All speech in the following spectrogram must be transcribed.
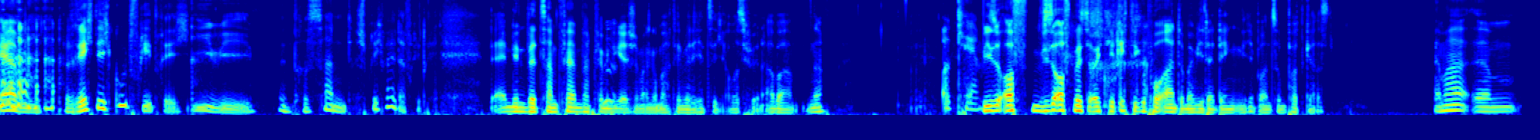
R wie richtig gut, Friedrich. I wie interessant. Sprich weiter, Friedrich. Den Witz haben Family ja schon mal gemacht, den werde ich jetzt nicht ausführen. Aber, ne? Okay. Wie so oft, wie so oft müsst ihr euch die richtige Pointe mal wieder denken hier bei uns im Podcast. Emma, ähm,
